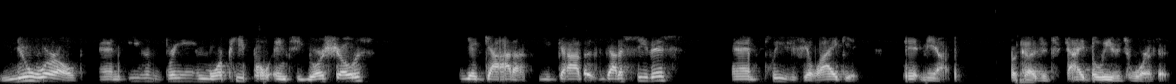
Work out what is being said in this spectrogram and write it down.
new world and even bringing more people into your shows, you gotta, you gotta, you gotta see this. And please, if you like it, hit me up because it's, I believe it's worth it.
